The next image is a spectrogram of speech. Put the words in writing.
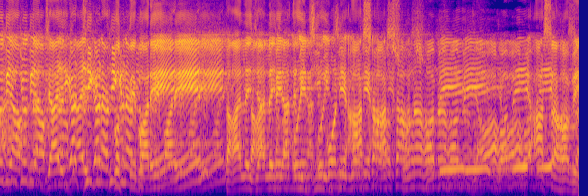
যদি আপনার জায়গা ঠিক না করতে পারেন তাহলে জানবেন ওই জীবনে আশা শোনা হবে হবে আশা হবে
